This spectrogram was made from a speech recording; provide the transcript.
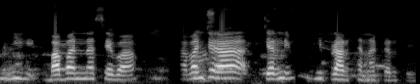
मी बाबांना सेवा. बाबांच्या चरणी ही प्रार्थना करते.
